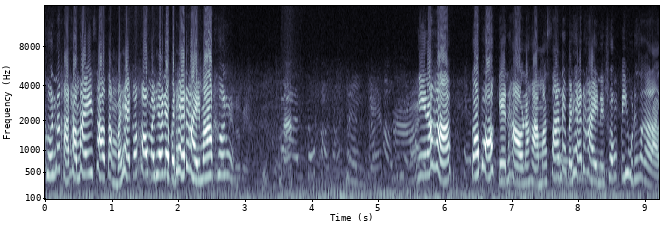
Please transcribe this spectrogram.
ขึ้นนะคะทำให้ชาวต่างประเทศก็เข้ามาเที่ยวในประเทศไทยมากขึ้นนะนี่นะคะ ก็พอเกทเฮานะคะ มาสร้างในประเทศไทยในช่วงปีพุทธศักราช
